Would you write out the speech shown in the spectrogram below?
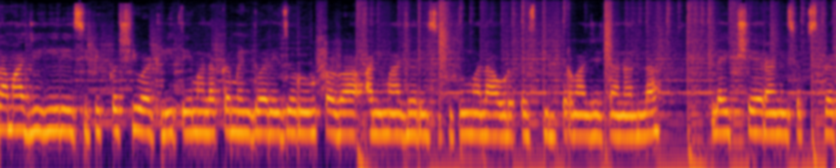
मला माझी ही रेसिपी कशी वाटली ते मला कमेंटद्वारे जरूर कळवा आणि माझ्या रेसिपी तुम्हाला आवडत असतील तर माझ्या चॅनलला लाईक शेअर आणि सबस्क्राईब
